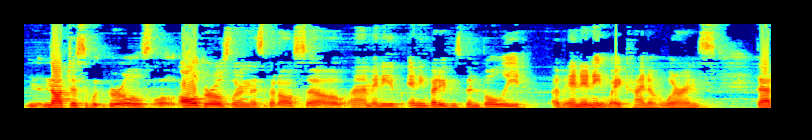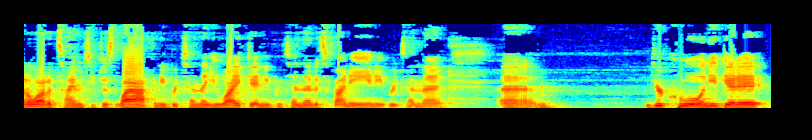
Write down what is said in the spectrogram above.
not just with girls, all girls learn this, but also um, any anybody who's been bullied in any way kind of learns that a lot of times you just laugh and you pretend that you like it and you pretend that it's funny and you pretend that um, you're cool and you get it.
